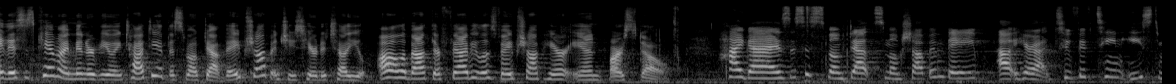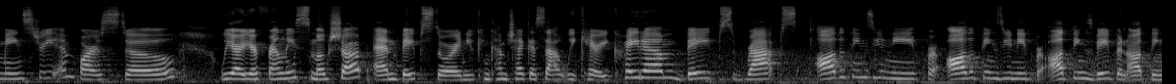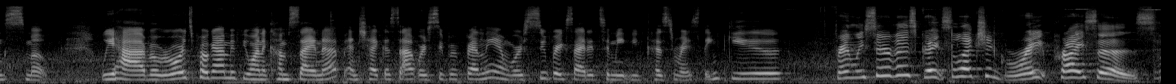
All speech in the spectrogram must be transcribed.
Hi, this is Kim. I'm interviewing Tati at the Smoked Out Vape Shop, and she's here to tell you all about their fabulous vape shop here in Barstow. Hi guys, this is Smoked Out Smoke Shop and Vape out here at 215 East Main Street in Barstow. We are your friendly smoke shop and vape store and you can come check us out. We carry kratom, vapes, wraps, all the things you need for all the things you need for all things vape and all things smoke. We have a rewards program if you want to come sign up and check us out. We're super friendly and we're super excited to meet new customers. Thank you. Friendly service, great selection, great prices.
